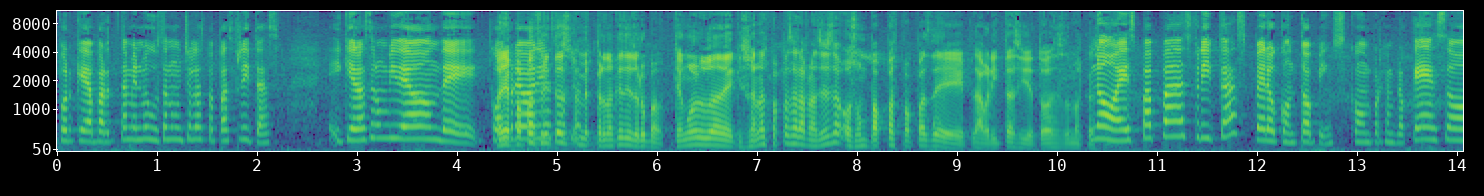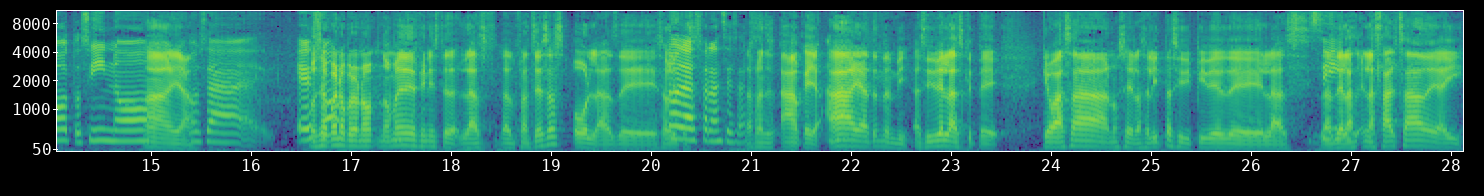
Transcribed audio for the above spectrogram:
porque aparte también me gustan mucho las papas fritas. Y quiero hacer un video donde... Oye, papas fritas, perdón que te interrumpa. Tengo duda de que son las papas a la francesa o son papas, papas de sabritas y de todas esas marcas. No, es papas fritas, pero con toppings. Como por ejemplo queso, tocino. Ah, ya. O sea... O sea, bueno, pero no, no me definiste las, las francesas o las de sabritas. No, las francesas. Las francesas. Ah, ok, ya. Ah, ya te entendí. Así de las que te... Que vas a, no sé, las alitas y pides de las... las de las, en la salsa de ahí.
